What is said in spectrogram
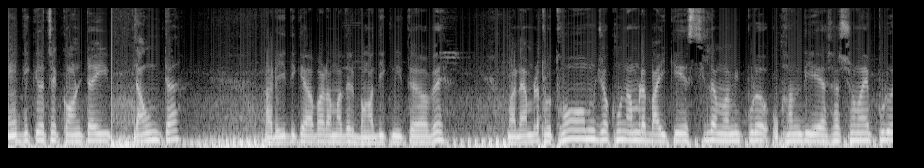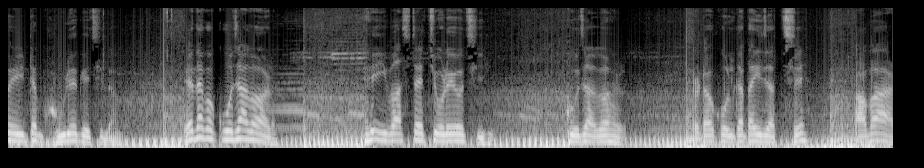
এইদিকে হচ্ছে কনটাই টাউনটা আর এইদিকে আবার আমাদের বাঁদিক নিতে হবে। মানে আমরা প্রথম যখন আমরা বাইকে এসেছিলাম, আমি পুরো ওখান দিয়ে আসার সময় পুরো এইটা ঘুরে গেছিলাম। এ দেখো কোজাগড় এই বাসটায় চড়েওছি কোজাগড় ওটাও কলকাতায় যাচ্ছে। আবার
